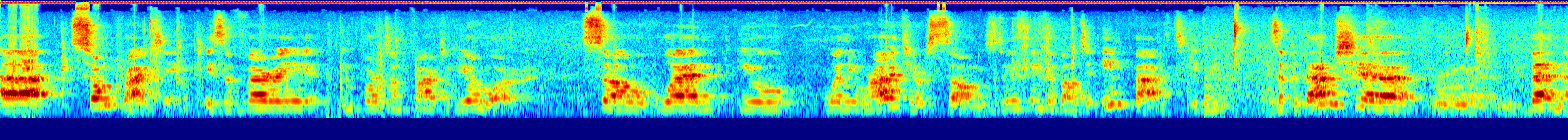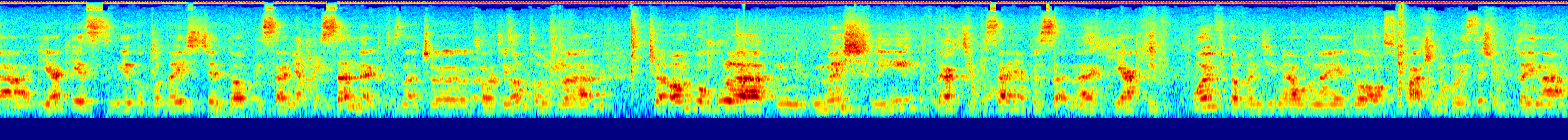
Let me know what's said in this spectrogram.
Uh, songwriting is a very important part of your work. So when you when you write your songs, do you think about the impact? It... Zapytałam się mm, Bena, jakie jest jego podejście do pisania piosenek, to znaczy chodzi o to, że czy on w ogóle mm, myśli w trakcie pisania piosenek, jaki wpływ to będzie miało na jego słuchaczy, no bo jesteśmy tutaj na,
